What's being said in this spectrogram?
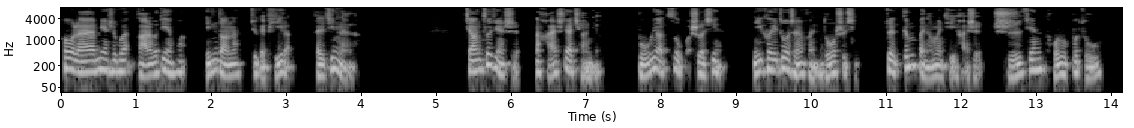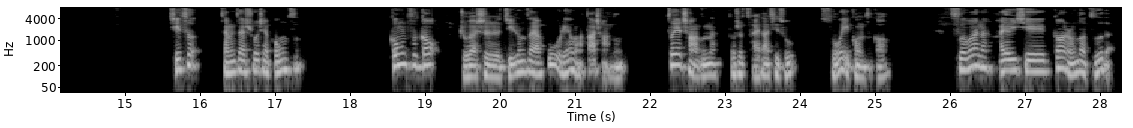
后来面试官打了个电话，领导呢就给批了，他就进来了。讲这件事，那还是要强调，不要自我设限，你可以做成很多事情。最根本的问题还是时间投入不足。其次，咱们再说一下工资。工资高主要是集中在互联网大厂中，这些厂子呢都是财大气粗，所以工资高。此外呢，还有一些刚融到资的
